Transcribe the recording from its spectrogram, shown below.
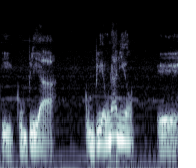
y cumplía, cumplía un año. eh,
